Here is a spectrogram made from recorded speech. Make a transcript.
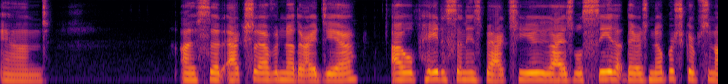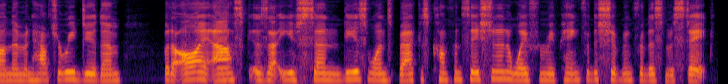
And I said, actually, I have another idea. I will pay to send these back to you. You guys will see that there's no prescription on them and have to redo them but all I ask is that you send these ones back as compensation and away from me paying for the shipping for this mistake.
